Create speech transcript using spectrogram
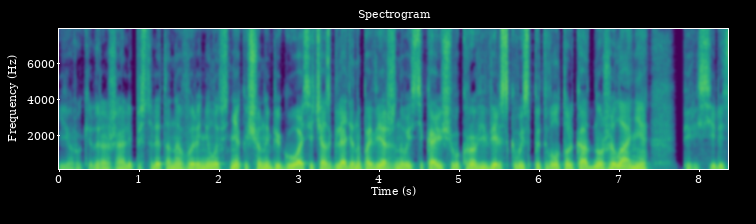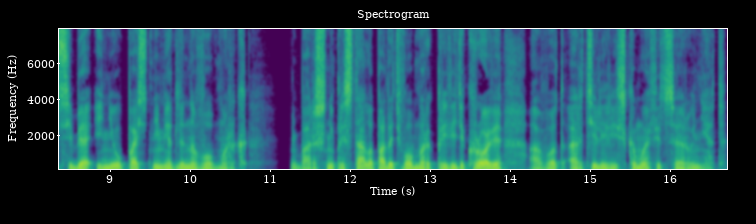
ее руки дрожали, пистолет она выронила в снег еще на бегу, а сейчас, глядя на поверженного, истекающего кровью Вельского, испытывала только одно желание — пересилить себя и не упасть немедленно в обморок. Барыш не пристала падать в обморок при виде крови, а вот артиллерийскому офицеру нет.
